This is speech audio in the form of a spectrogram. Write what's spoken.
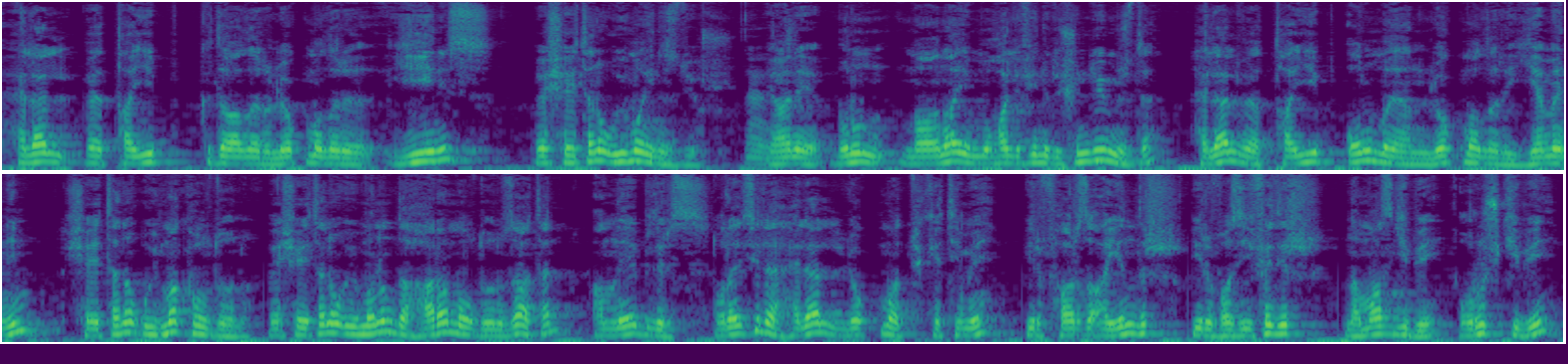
helal ve tayyip gıdaları, lokmaları yiyiniz ve şeytana uymayınız diyor. Evet. Yani bunun manayı muhalifini düşündüğümüzde helal ve tayyip olmayan lokmaları yemenin şeytana uymak olduğunu ve şeytana uymanın da haram olduğunu zaten anlayabiliriz. Dolayısıyla helal lokma tüketimi bir farz-ı ayındır, bir vazifedir, namaz gibi, oruç gibi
